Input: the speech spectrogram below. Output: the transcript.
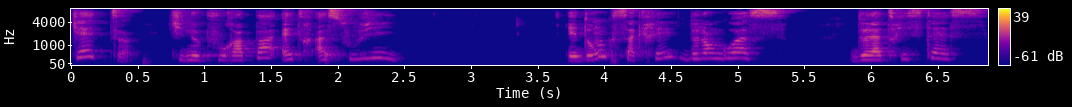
quête qui ne pourra pas être assouvie. Et donc, ça crée de l'angoisse, de la tristesse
